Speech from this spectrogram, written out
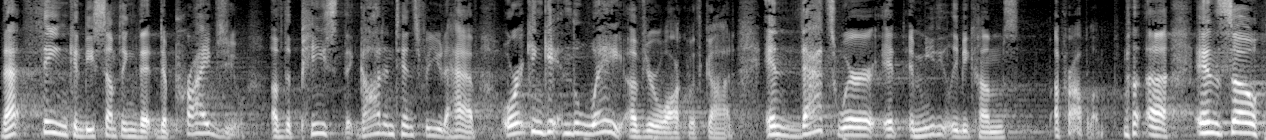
That thing can be something that deprives you of the peace that God intends for you to have, or it can get in the way of your walk with God. And that's where it immediately becomes a problem. uh, and so,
